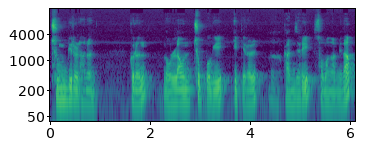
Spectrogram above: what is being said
준비를 하는 그런 놀라운 축복이 있기를 간절히 소망합니다.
